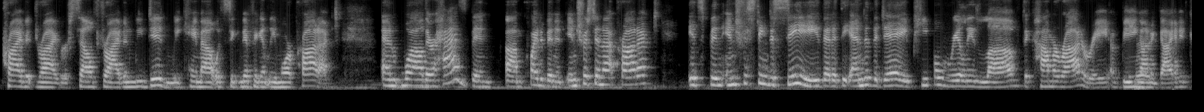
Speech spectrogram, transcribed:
private drive or self drive. And we did. And we came out with significantly more product. And while there has been um, quite a bit of interest in that product, it's been interesting to see that at the end of the day, people really love the camaraderie of being right. on a guided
